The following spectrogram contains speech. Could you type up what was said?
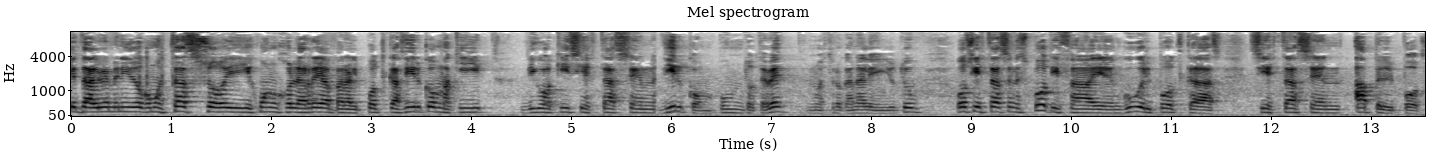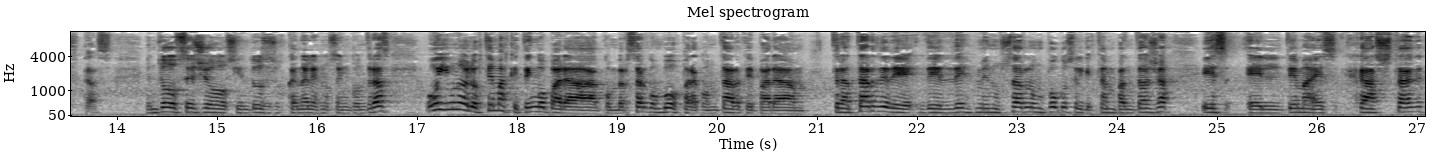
¿Qué tal? Bienvenido, ¿cómo estás? Soy Juanjo Larrea para el podcast DIRCOM. Aquí, digo aquí si estás en DIRCOM.tv, nuestro canal en YouTube, o si estás en Spotify, en Google Podcast, si estás en Apple Podcast. En todos ellos y en todos esos canales nos encontrás. Hoy uno de los temas que tengo para conversar con vos, para contarte, para tratar de, de, desmenuzarlo un poco es el que está en pantalla. Es el tema es hashtag.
